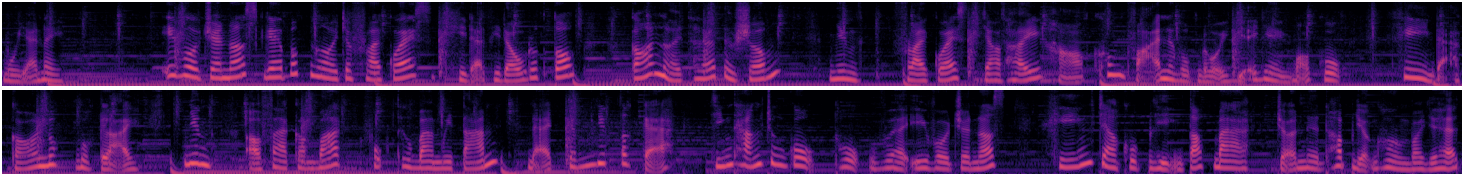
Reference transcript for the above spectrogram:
mùa giải này. Evil Genius gây bất ngờ cho FlyQuest khi đã thi đấu rất tốt, có lợi thế từ sớm, nhưng FlyQuest cho thấy họ không phải là một đội dễ dàng bỏ cuộc khi đã có lúc vượt lại. Nhưng ở pha comeback phút thứ 38 đã chấm dứt tất cả. Chiến thắng chung cuộc thuộc về Evil Genius khiến cho cuộc diện top 3 trở nên hấp dẫn hơn bao giờ hết.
